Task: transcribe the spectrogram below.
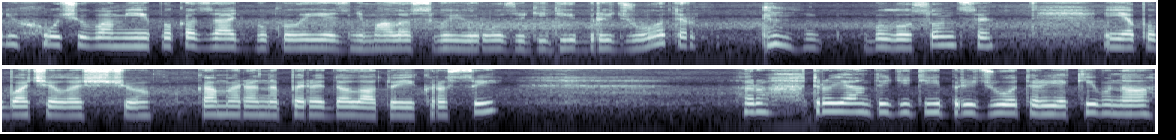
І хочу вам її показати, бо коли я знімала свою розу Діді Бріджуотер, було сонце, і я побачила, що камера не передала тої краси троянди Діді Бріджуотер, які вона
